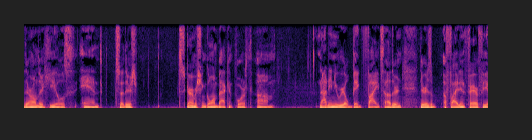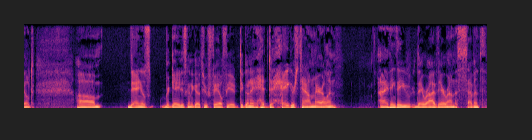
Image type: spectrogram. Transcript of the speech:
They're on their heels, and so there's skirmishing going back and forth. Um, not any real big fights. Other than there is a, a fight in Fairfield. Um, Daniel's brigade is going to go through Fairfield. They're going to head to Hagerstown, Maryland. I think they they arrive there around the seventh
